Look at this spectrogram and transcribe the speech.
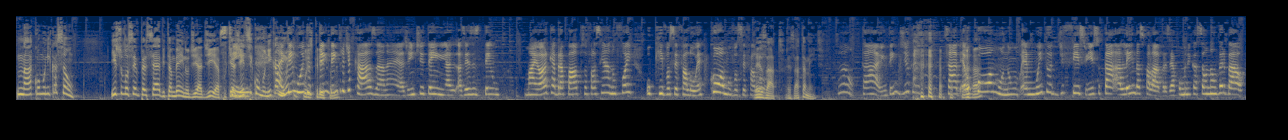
na comunicação. Isso você percebe também no dia a dia, porque a Sim. gente se comunica Ah, muito, tem muito, por escrito. tem né? dentro de casa, né? A gente tem, a- às vezes tem um maior quebra-pau, a pessoa fala assim: "Ah, não foi o que você falou, é como você falou". Exato, exatamente. Não, tá, eu entendi o que. sabe? É o como, não, é muito difícil. Isso tá além das palavras, é a comunicação não verbal.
